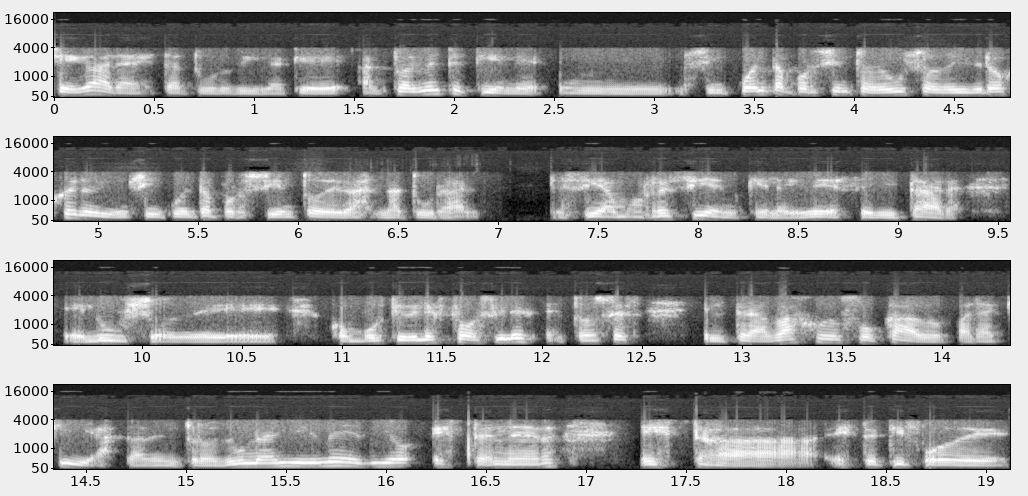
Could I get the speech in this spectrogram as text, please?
llegar a esta turbina que actualmente tiene un 50% de uso de hidrógeno y un 50% de gas natural. Decíamos recién que la idea es evitar el uso de combustibles fósiles, entonces el trabajo enfocado para aquí hasta dentro de un año y medio es tener esta, este tipo de,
